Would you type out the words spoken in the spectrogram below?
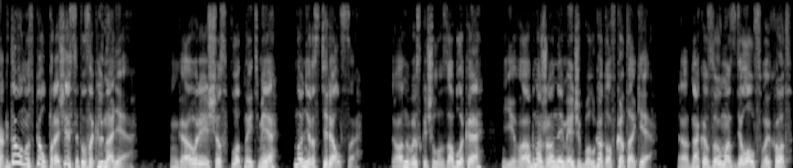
Когда он успел прочесть это заклинание? Гаури исчез в плотной тьме, но не растерялся. Он выскочил из облака, его обнаженный меч был готов к атаке. Однако Зума сделал свой ход.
